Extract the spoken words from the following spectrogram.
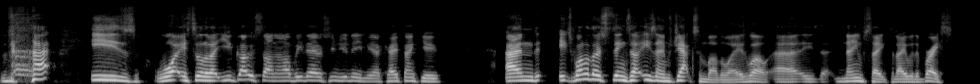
That is what it's all about. You go, son, and I'll be there as soon as you need me. Okay, thank you. And it's one of those things that his name's Jackson, by the way, as well. Uh, he's a namesake today with a brace.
